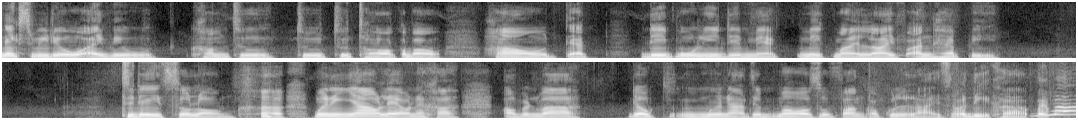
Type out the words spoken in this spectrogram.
next video I will come to to to talk about how that they bully they make make my life unhappy today so long เมื่อนี้ยาวแล้วนะคะ เอาเป็นว่า เดี๋ยวมือหนาจะมาบอกสุฟังขอบคุณหลาย สวัสดีครับ บ๊ายบาย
